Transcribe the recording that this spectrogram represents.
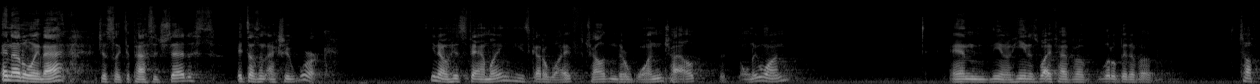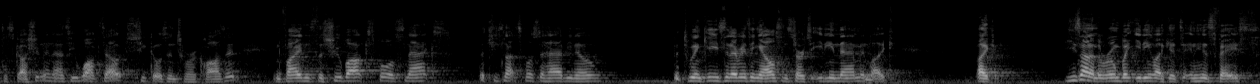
And not only that, just like the passage said, it doesn't actually work. You know, his family, he's got a wife, child, and they're one child, the only one. And, you know, he and his wife have a little bit of a tough discussion, and as he walks out, she goes into her closet and finds the shoebox full of snacks that she's not supposed to have, you know, the Twinkies and everything else, and starts eating them, and like, like, he's not in the room, but eating like it's in his face.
